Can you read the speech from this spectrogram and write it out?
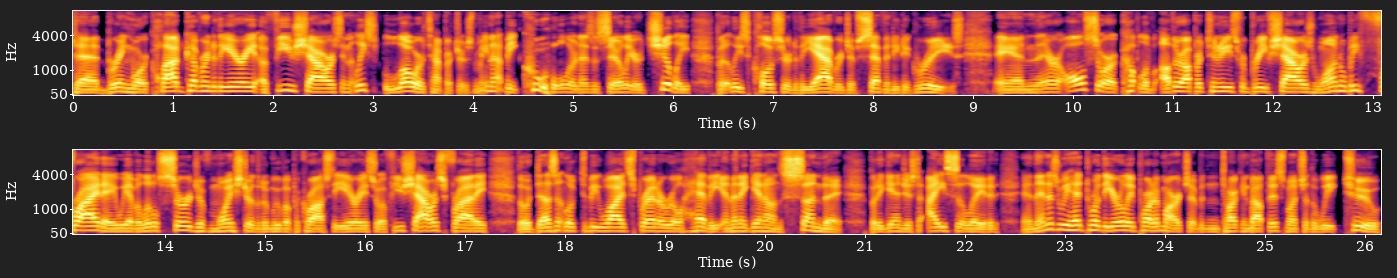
to bring more cloud cover into the area, a few showers, and at least lower temperatures. May not be cool or necessarily or chilly, but at least closer to the average of 70 degrees. And there also are a couple of other opportunities for brief showers. One will be Friday. We have a little surge of moisture that'll move up across the area, so a few showers Friday, though it doesn't look to be widespread or real heavy. And then again on Sunday, but again just isolated. And then as we head toward the early part of March, I've been talking about this much of the week too.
